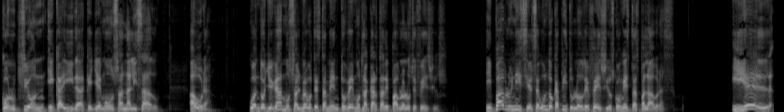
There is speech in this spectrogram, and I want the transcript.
corrupción y caída que ya hemos analizado. Ahora, cuando llegamos al Nuevo Testamento vemos la carta de Pablo a los Efesios. Y Pablo inicia el segundo capítulo de Efesios con estas palabras. Y él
